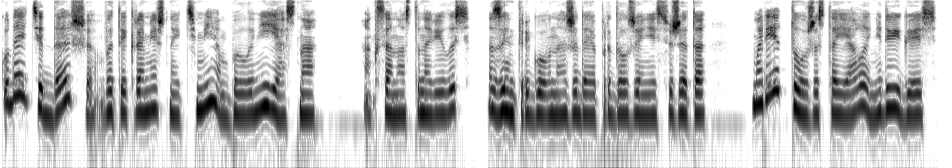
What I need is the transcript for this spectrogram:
Куда идти дальше в этой кромешной тьме было неясно. Оксана остановилась, заинтригованно ожидая продолжения сюжета. Мария тоже стояла, не двигаясь.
